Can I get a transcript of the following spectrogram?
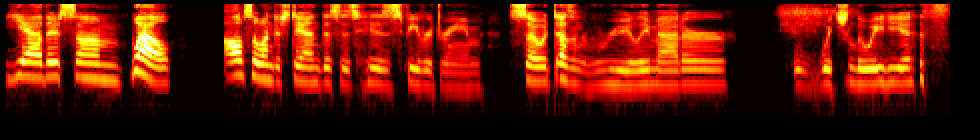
Yeah, there's some. Well, also understand this is his fever dream, so it doesn't really matter which Louis he is.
